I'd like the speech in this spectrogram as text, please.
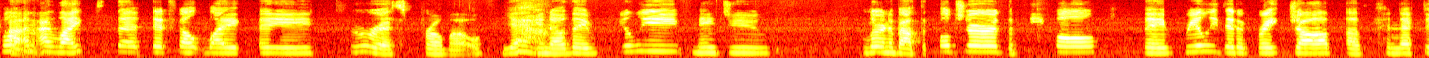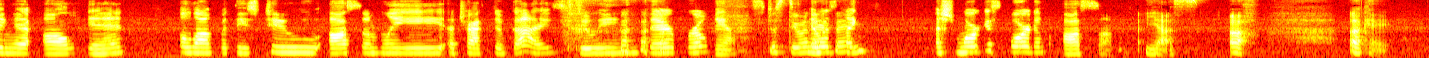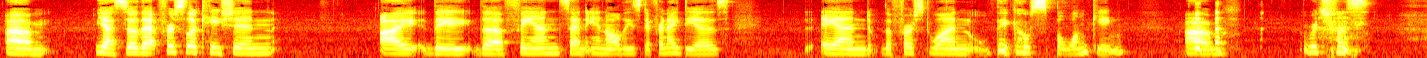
Well, Uh, and I liked that it felt like a tourist promo. Yeah, You know, they really made you learn about the culture, the people. They really did a great job of connecting it all in, along with these two awesomely attractive guys doing their romance. just doing It their was thing. like a smorgasbord of awesome. Yes. Ugh. Okay. Um, yeah. So that first location, I they the fan sent in all these different ideas, and the first one they go spelunking, um, which was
